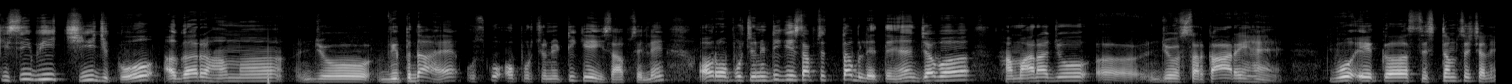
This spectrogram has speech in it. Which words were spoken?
किसी भी चीज़ को अगर हम, जो विपदा है, उसको अपॉर्चुनिटी के हिसाब से लें और अपॉर्चुनिटी के हिसाब से तब लेते हैं जब हमारा जो जो सरकारें हैं, वो एक सिस्टम से चलें,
